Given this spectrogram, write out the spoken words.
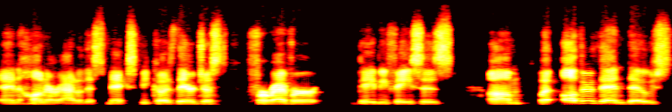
and Hunter out of this mix because they're just forever baby faces. Um, but other than those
